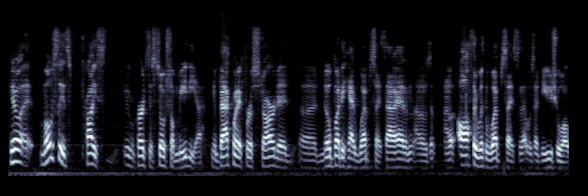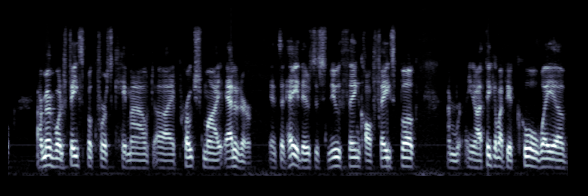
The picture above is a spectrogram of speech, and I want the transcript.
You know, mostly it's probably in regards to social media. You know, back when I first started, uh, nobody had websites. I had an, I was an author with a website, so that was unusual. I remember when Facebook first came out, uh, I approached my editor and said, "Hey, there's this new thing called Facebook. I'm, you know, I think it might be a cool way of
